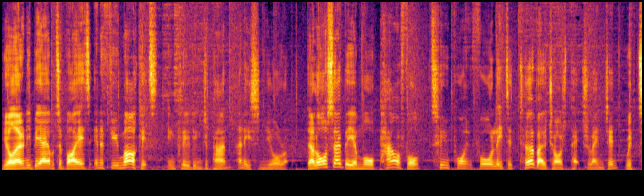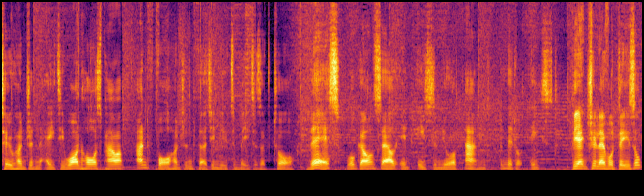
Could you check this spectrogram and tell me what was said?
You'll only be able to buy it in a few markets, including Japan and Eastern Europe. There'll also be a more powerful 2.4 litre turbocharged petrol engine with 281 horsepower and 430 newton meters of torque. This will go on sale in Eastern Europe and the Middle East. The entry-level diesel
